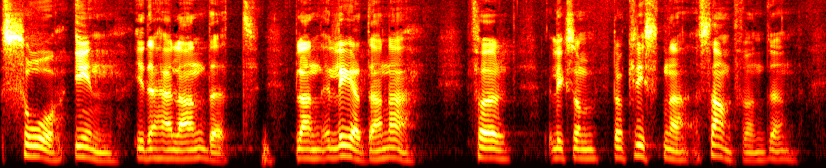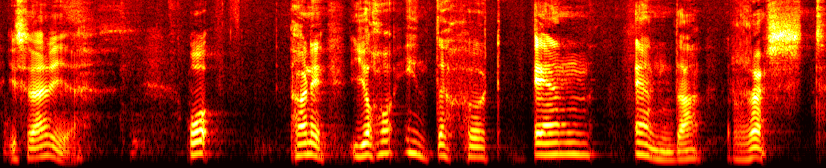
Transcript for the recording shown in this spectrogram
så in i det här landet bland ledarna för liksom de kristna samfunden i Sverige. Och hörni, jag har inte hört en enda röst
